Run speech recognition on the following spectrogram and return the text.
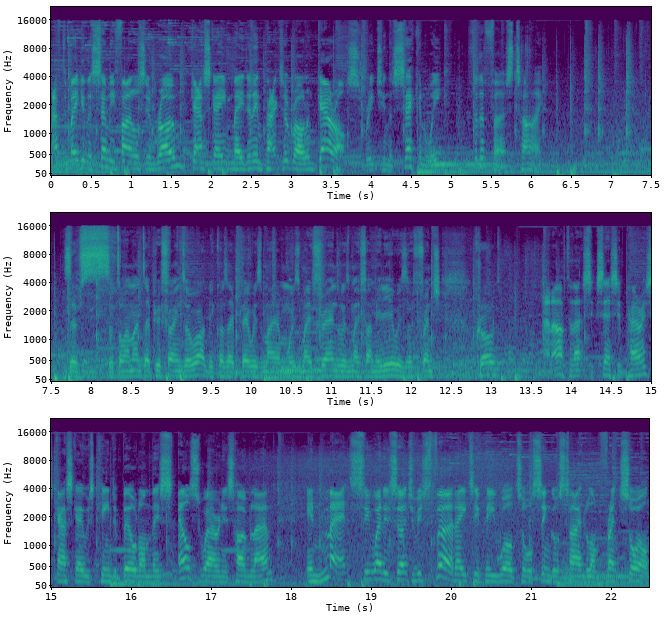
After making the semi-finals in Rome, Gasquet made an impact at Roland Garros, reaching the second week for the first time. It's the tournament I prefer in the world because I play with my, with my friends, with my family, with the French crowd. And after that success in Paris, Gasquet was keen to build on this elsewhere in his homeland. In Metz, he went in search of his third ATP World Tour singles title on French soil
